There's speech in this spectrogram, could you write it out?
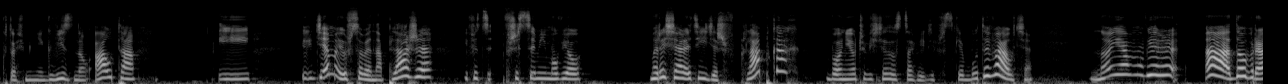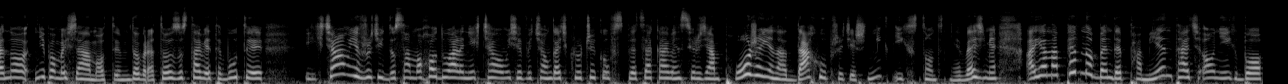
ktoś mi nie gwizdnął auta i idziemy już sobie na plażę i wszyscy, wszyscy mi mówią Marysia, ale ty idziesz w klapkach? Bo oni oczywiście zostawili wszystkie buty w aucie. No i ja mówię, że a, dobra, no nie pomyślałam o tym. Dobra, to zostawię te buty i chciałam je wrzucić do samochodu, ale nie chciało mi się wyciągać kluczyków z plecaka, więc stwierdziłam, położę je na dachu, przecież nikt ich stąd nie weźmie, a ja na pewno będę pamiętać o nich, bo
